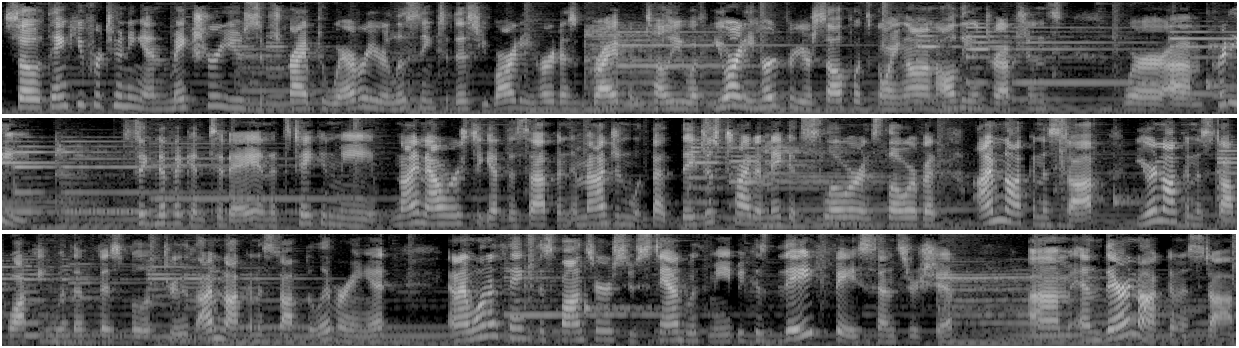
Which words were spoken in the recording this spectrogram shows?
So thank you for tuning in. Make sure you subscribe to wherever you're listening to this. You've already heard us gripe and tell you what you already heard for yourself what's going on. All the interruptions were um, pretty significant today and it's taken me nine hours to get this up. And imagine that they just try to make it slower and slower but i'm not going to stop. You're not going to stop walking with a fistful of truth. I'm not going to stop delivering it and I want to thank the sponsors who stand with me because they face censorship um, and they're not going to stop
